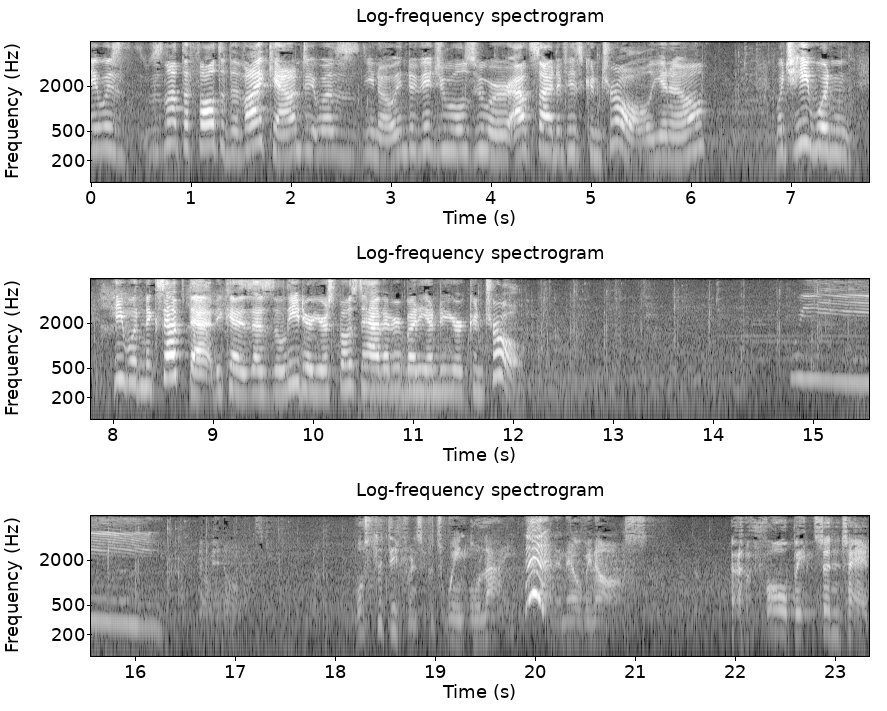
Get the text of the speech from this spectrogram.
It was it was not the fault of the Viscount. It was, you know, individuals who were outside of his control. You know, which he wouldn't he wouldn't accept that because as the leader, you're supposed to have everybody under your control. Whee! What's the difference between Olay and an elven arse? Four bits and ten,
